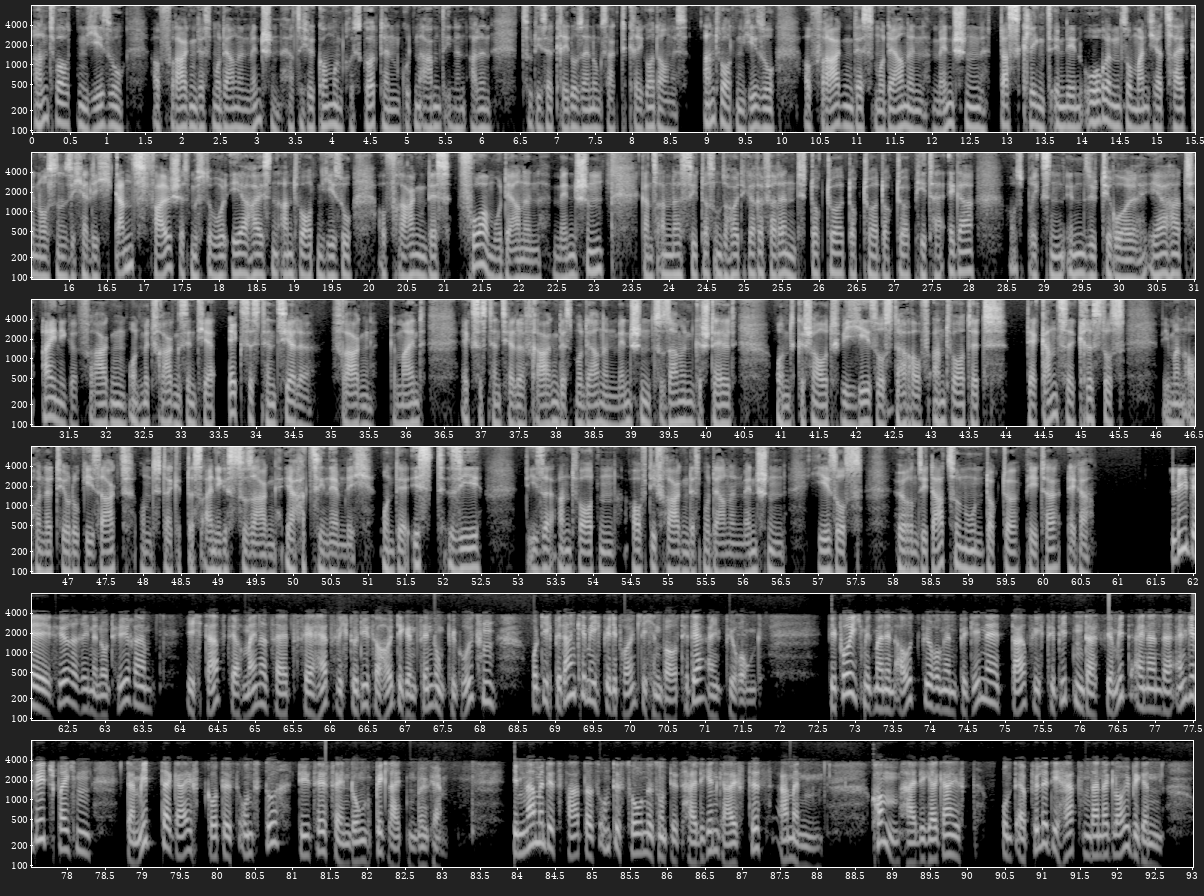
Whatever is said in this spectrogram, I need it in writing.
Antworten Jesu auf Fragen des modernen Menschen. Herzlich willkommen und grüß Gott, einen guten Abend Ihnen allen zu dieser Credo-Sendung, sagt Gregor Dornes. Antworten Jesu auf Fragen des modernen Menschen, das klingt in den Ohren so mancher Zeitgenossen sicherlich ganz falsch. Es müsste wohl eher heißen Antworten Jesu auf Fragen des vormodernen Menschen. Ganz anders sieht das unser heutiger Referent, Dr. Dr. Dr. Peter Egger aus Brixen in Südtirol. Er hat einige Fragen und mit Fragen sind hier existenzielle Fragen gemeint, existenzielle Fragen des modernen Menschen zusammengestellt und geschaut, wie Jesus darauf antwortet. Der ganze Christus, wie man auch in der Theologie sagt, und da gibt es einiges zu sagen. Er hat sie nämlich und er ist sie, diese Antworten auf die Fragen des modernen Menschen. Jesus, hören Sie dazu nun Dr. Peter Egger. Liebe Hörerinnen und Hörer, ich darf Sie auch meinerseits sehr herzlich zu dieser heutigen Sendung begrüßen und ich bedanke mich für die freundlichen Worte der Einführung. Bevor ich mit meinen Ausführungen beginne, darf ich Sie bitten, dass wir miteinander ein Gebet sprechen, damit der Geist Gottes uns durch diese Sendung begleiten möge. Im Namen des Vaters und des Sohnes und des Heiligen Geistes. Amen. Komm, Heiliger Geist, und erfülle die Herzen deiner Gläubigen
